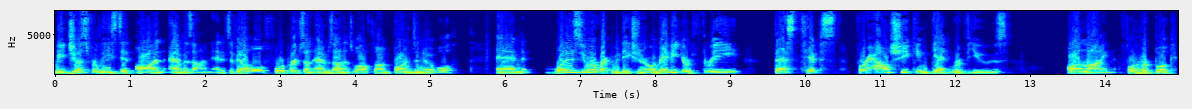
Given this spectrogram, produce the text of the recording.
we just released it on Amazon and it's available for purchase on Amazon as well as on Barnes and Noble. And what is your recommendation or maybe your three best tips for how she can get reviews online for her book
